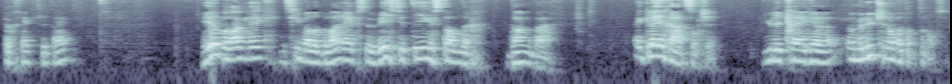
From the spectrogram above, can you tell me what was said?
perfect getimed. Heel belangrijk, misschien wel het belangrijkste, wees je tegenstander dankbaar. Een klein raadseltje. Jullie krijgen een minuutje om het op te lossen.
